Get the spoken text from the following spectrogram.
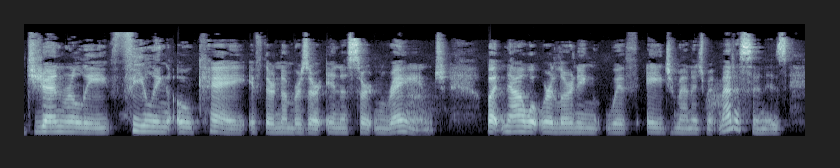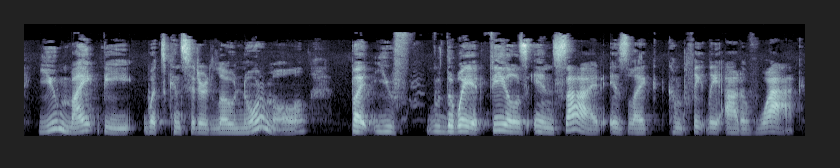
generally feeling okay if their numbers are in a certain range. But now, what we're learning with age management medicine is you might be what's considered low normal, but you the way it feels inside is like completely out of whack.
